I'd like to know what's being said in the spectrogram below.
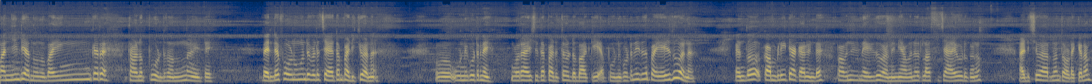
മഞ്ഞിന്റെ ആണെന്ന് തോന്നുന്നു. ഭയങ്കര തണുപ്പും ഉണ്ട് നന്നായിട്ടേ. അപ്പം എന്റെ ഫോണും കൊണ്ട് ഇവിടെ ചേട്ടൻ പഠിക്കുവാണ്. ഉണ്ണിക്കുട്ടനെ ഒരാഴ്ചത്തെ പഠിത്തമുണ്ട്. ബാക്കി അപ്പോൾ ഉണ്ണിക്കുട്ടൻ ഇരുന്ന് എഴുതുവാണ്. എന്തോ കംപ്ലീറ്റ് ആക്കാനുണ്ട്. അപ്പോൾ അവനിരുന്ന് എഴുതുവാണ്. ഇനി അവനൊരു ഗ്ലാസ് ചായ കൊടുക്കണം. അടിച്ചു വാരണം തുടയ്ക്കണം.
